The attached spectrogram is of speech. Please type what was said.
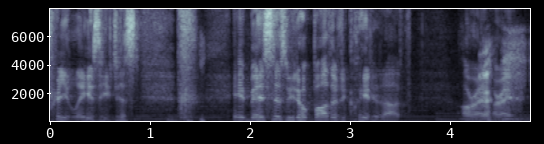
Pretty lazy. Just it misses. We don't bother to clean it up. All right, all right.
